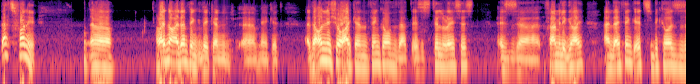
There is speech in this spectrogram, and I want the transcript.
that's funny. Uh, right now, I don't think they can uh, make it. The only show I can think of that is still racist is uh, Family Guy, and I think it's because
